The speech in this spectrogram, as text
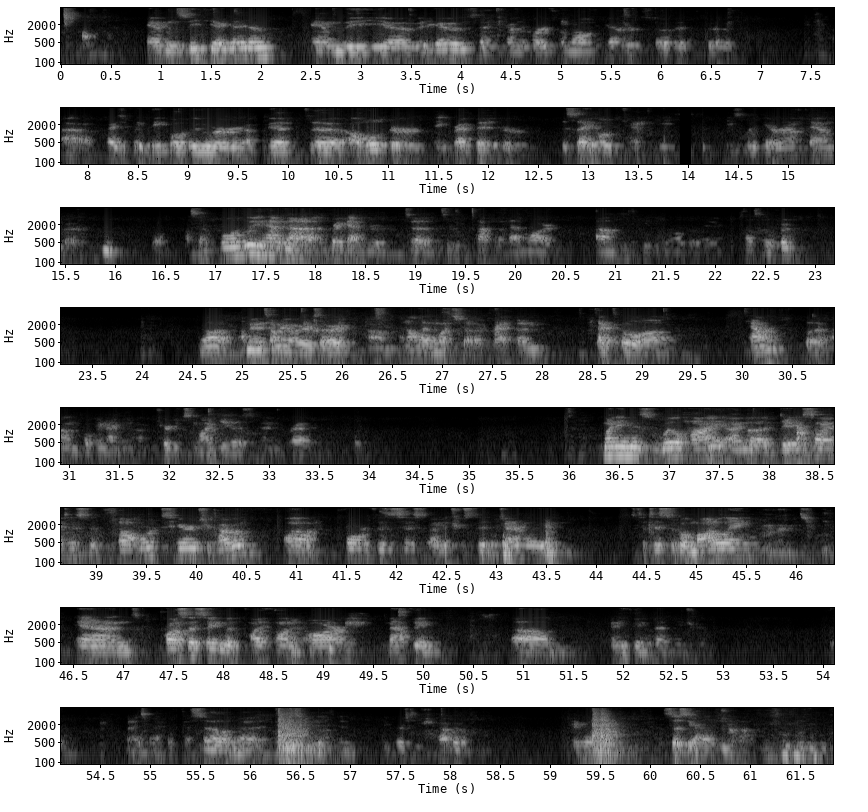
and the CTA data and the uh, videos and kind of merge them all together so that uh, uh, basically people who are a bit uh, old or decrepit or disabled can easily get around town better. Awesome. Well, we'll be having a breakout group to, to talk about that more. Um, just give you a little bit later. Sounds good. Uh, I'm Antonio Irizarry. Um, I don't have much uh, um, technical uh, talent, but I'm hoping I can uh, contribute some ideas and grab. My name is Will High. I'm a data scientist at ThoughtWorks here in Chicago. Uh, former physicist. I'm interested generally in statistical modeling and processing with Python and R, mapping, um, anything of that nature. My name is Michael Cassell. I'm a student in the University of Chicago. Sociology.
